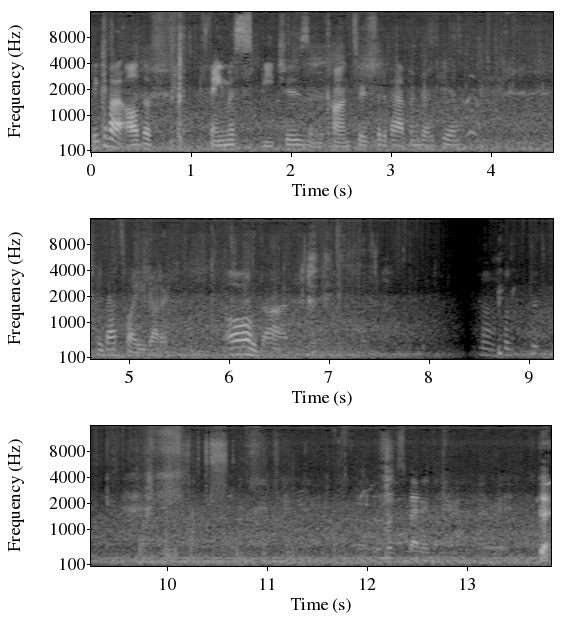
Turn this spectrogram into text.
Think about all the f- famous speeches and concerts that have happened right here. See, that's why you got it. Oh God. It looks better than I Good.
